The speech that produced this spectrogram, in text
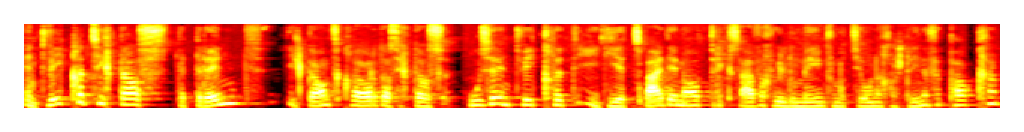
entwickelt sich das, der Trend ist ganz klar, dass sich das herausentwickelt in die 2D-Matrix, einfach weil du mehr Informationen kannst drinnen verpacken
